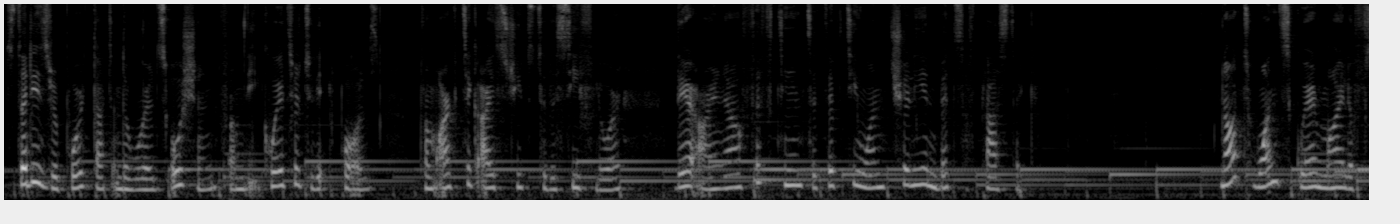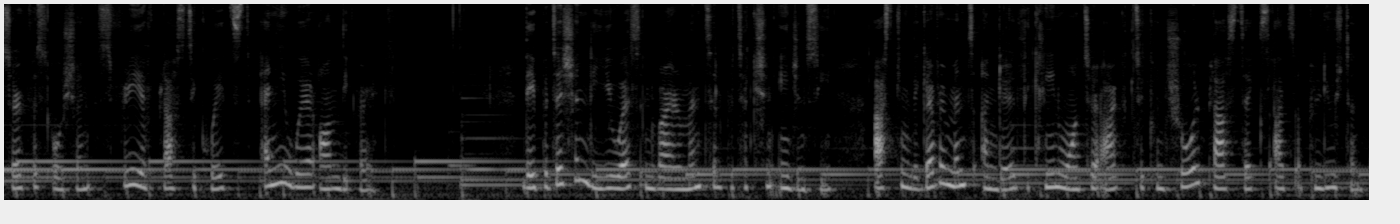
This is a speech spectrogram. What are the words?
Studies report that in the world's ocean, from the equator to the poles, from Arctic ice sheets to the seafloor, there are now 15 to 51 trillion bits of plastic. Not one square mile of surface ocean is free of plastic waste anywhere on the earth. They petitioned the US Environmental Protection Agency asking the government under the Clean Water Act to control plastics as a pollutant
